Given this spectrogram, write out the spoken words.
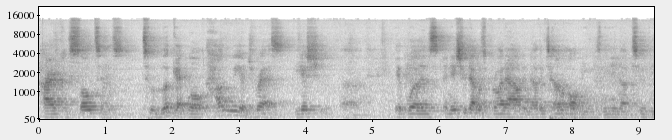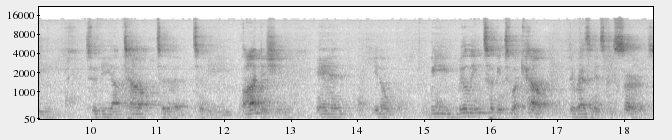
hire consultants to look at, well, how do we address the issue? Um, It was an issue that was brought out in other town hall meetings leading up to the, to the uh, town, to the, to the bond issue. And, you know, we really took into account the residents' concerns.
